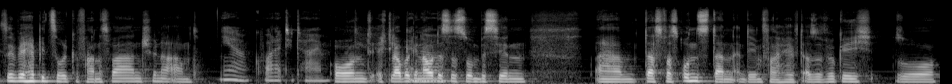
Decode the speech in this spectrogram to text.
Sind wir happy zurückgefahren. Das war ein schöner Abend. Ja, Quality Time. Und ich glaube, genau, Genau. das ist so ein bisschen ähm, das, was uns dann in dem Fall hilft. Also wirklich so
